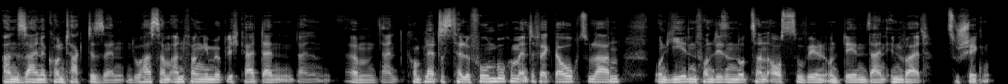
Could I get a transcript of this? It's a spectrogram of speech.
an seine Kontakte senden. Du hast am Anfang die Möglichkeit, dein, dein, ähm, dein komplettes Telefonbuch im Endeffekt da hochzuladen und jeden von diesen Nutzern auszuwählen und denen dein Invite zu schicken.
